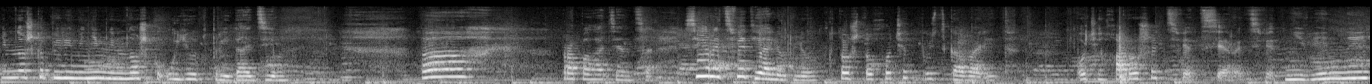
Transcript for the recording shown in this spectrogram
Немножко переменим, немножко уют придадим. А, про полотенце. Серый цвет я люблю. Кто что хочет, пусть говорит. Очень хороший цвет, серый цвет. Невинный,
